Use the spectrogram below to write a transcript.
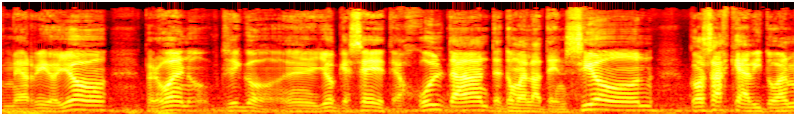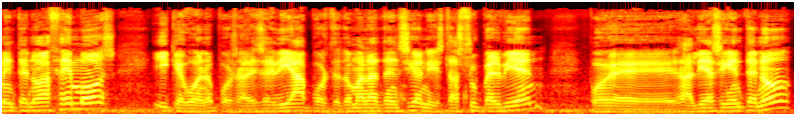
me río yo, pero bueno, chicos, eh, yo qué sé, te ocultan, te toman la tensión, cosas que habitualmente no hacemos y que bueno, pues a ese día pues te toman la tensión y estás súper bien, pues al día siguiente no,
